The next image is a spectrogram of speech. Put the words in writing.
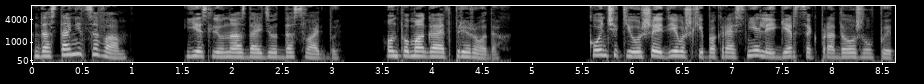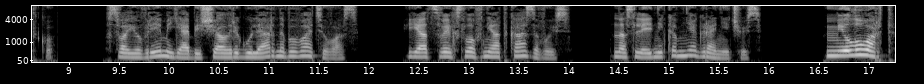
Достанется вам, если у нас дойдет до свадьбы. Он помогает при родах. Кончики ушей девушки покраснели, и герцог продолжил пытку. В свое время я обещал регулярно бывать у вас. Я от своих слов не отказываюсь. Наследником не ограничусь. «Милорд!»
